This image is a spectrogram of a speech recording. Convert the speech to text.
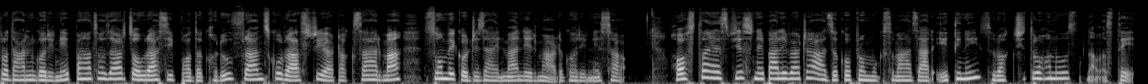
प्रदान गरिने पाँच हजार चौरासी पदकहरू फ्रान्सको राष्ट्रिय टक्सारमा सोमेको डिजाइनमा निर्माण गरिनेछ। हस्त एसपीएस नेपालीबाट आजको प्रमुख समाचार यति नै। सुरक्षित रहनुहोस्। नमस्ते।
